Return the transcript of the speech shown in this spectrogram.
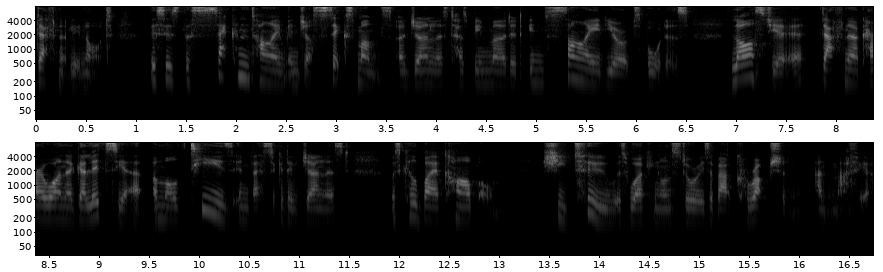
Definitely not. This is the second time in just six months a journalist has been murdered inside Europe's borders. Last year, Daphne Caruana Galizia, a Maltese investigative journalist, was killed by a car bomb. She too was working on stories about corruption and the mafia.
